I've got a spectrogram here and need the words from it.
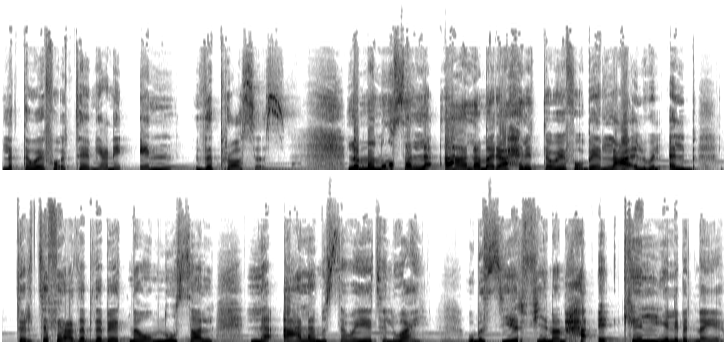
للتوافق التام يعني in the process. لما نوصل لأعلى مراحل التوافق بين العقل والقلب ترتفع ذبذباتنا ومنوصل لأعلى مستويات الوعي وبصير فينا نحقق كل يلي بدنا إياه.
